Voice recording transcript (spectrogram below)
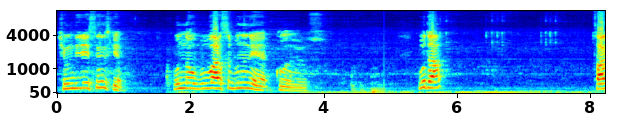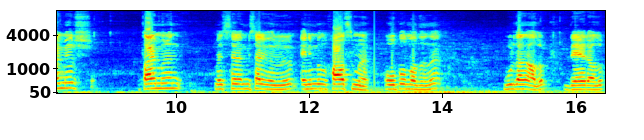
şimdi diyeceksiniz ki bununla bu varsa bunu niye kullanıyoruz? Bu da timer timer'ın mesela misal veriyorum animal false mı olup olmadığını buradan alıp değer alıp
